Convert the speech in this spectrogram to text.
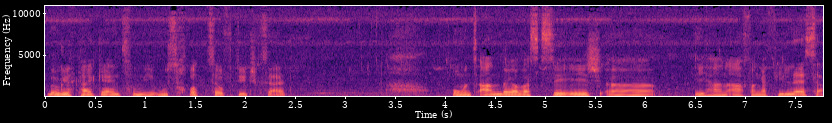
Möglichkeit geben, zu mir auskotzen, auf Deutsch gesagt. Und das andere, was war, ist, äh, ich habe angefangen viel lesen.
